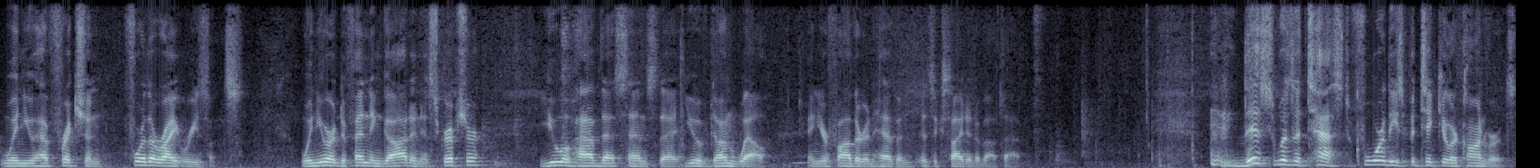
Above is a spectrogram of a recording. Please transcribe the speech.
when you have friction for the right reasons. When you are defending God and His Scripture, you will have that sense that you have done well, and your Father in heaven is excited about that. this was a test for these particular converts.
